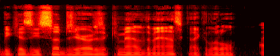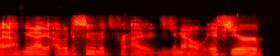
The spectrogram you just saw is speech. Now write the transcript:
because he's sub zero? Does it come out of the mask like a little? I, I mean, I, I would assume it's, I, you know, if you're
